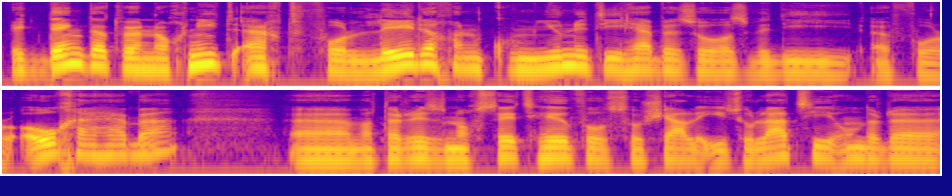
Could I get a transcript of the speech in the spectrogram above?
Ik denk dat we nog niet echt volledig een community hebben zoals we die uh, voor ogen hebben. Uh, want er is nog steeds heel veel sociale isolatie onder de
